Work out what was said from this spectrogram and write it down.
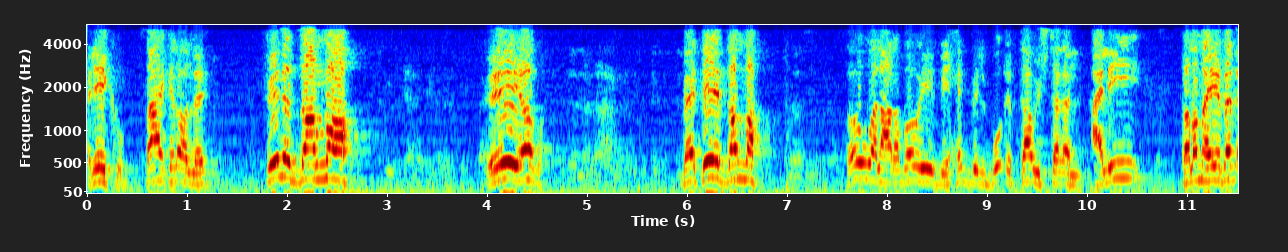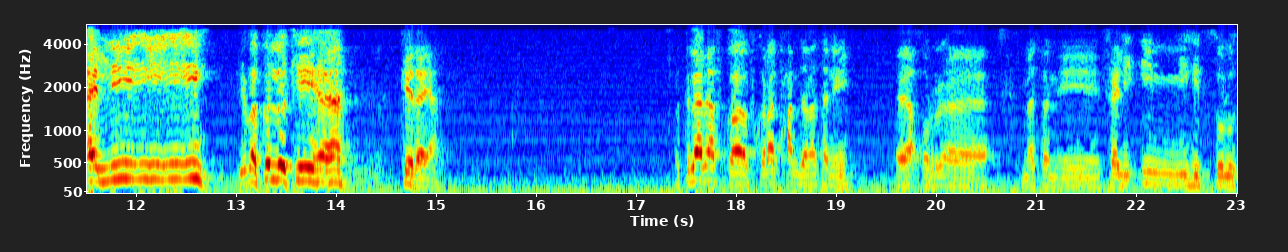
عليكم. صح كده ولا إيه؟ فين الضمة؟ إيه يابا. بقت إيه الضمة؟ هو العرباوي بيحب البق بتاعه يشتغل عليه. طالما هي بدأ ليه يبقى كله كيه كده يعني. قلت لها بقى في قراءة حمزة مثلا إيه؟ آه حر آه مثلا إيه فلإمه الثلث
